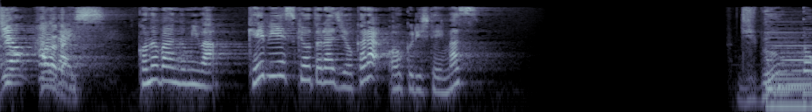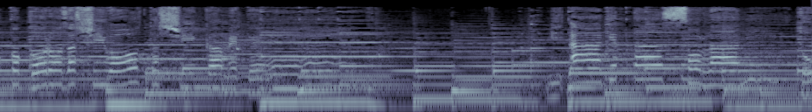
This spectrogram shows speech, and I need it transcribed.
ジオハラダイス。この番組は KBS 京都ラジオからお送りしています。自分の志を確かめて見上げた空に東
